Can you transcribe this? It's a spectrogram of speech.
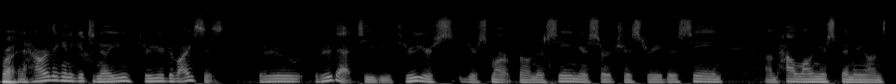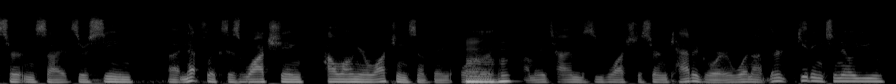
Right. And how are they going to get to know you through your devices, through through that TV, through your your smartphone? They're seeing your search history. They're seeing um, how long you're spending on certain sites. They're seeing uh, Netflix is watching how long you're watching something, or hmm how many times you've watched a certain category or whatnot. They're getting to know you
